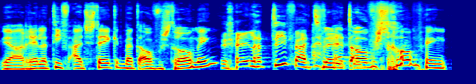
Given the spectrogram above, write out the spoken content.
ja, relatief uitstekend met de overstroming. Relatief Met uitstekend. de overstroming.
